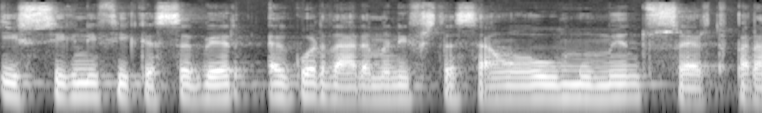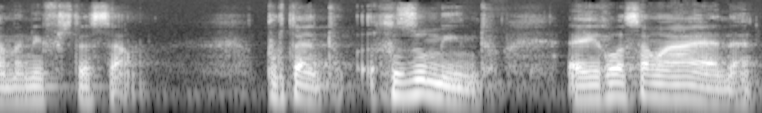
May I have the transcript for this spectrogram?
Isso significa saber aguardar a manifestação ou o momento certo para a manifestação. Portanto, resumindo, em relação à Ana,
